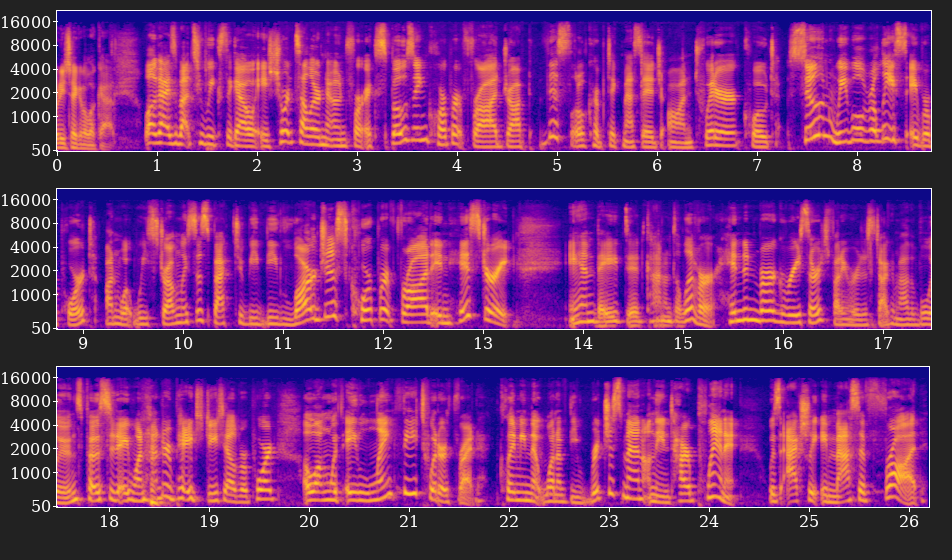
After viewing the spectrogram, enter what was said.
What are you taking a look at? Well, guys, about two weeks ago, a short seller known for exposing corporate fraud dropped this little cryptic message on Twitter. Quote, soon we will release a report on what we strongly suspect to be the largest corporate fraud in history. And they did kind of deliver. Hindenburg Research, funny, we were just talking about the balloons, posted a 100 page detailed report along with a lengthy Twitter thread claiming that one of the richest men on the entire planet was actually a massive fraud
